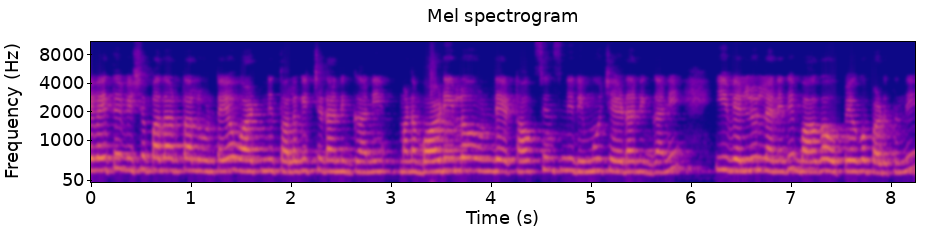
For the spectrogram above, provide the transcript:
ఏవైతే విష పదార్థాలు ఉంటాయో వాటిని తొలగించడానికి కానీ మన బాడీలో ఉండే టాక్సిన్స్ని రిమూవ్ చేయడానికి కానీ ఈ వెల్లుల్లి అనేది బాగా ఉపయోగపడుతుంది.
